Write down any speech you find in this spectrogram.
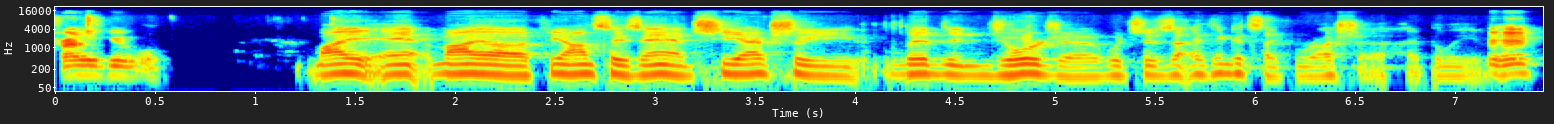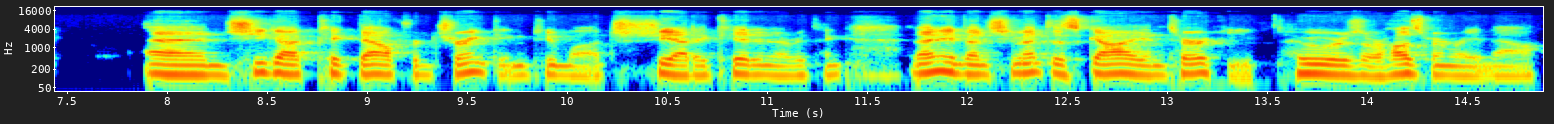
friendly people. my aunt, my uh, fiance's aunt, she actually lived in Georgia, which is I think it's like Russia, I believe. Mhm. And she got kicked out for drinking too much. She had a kid and everything. In any event, she met this guy in Turkey who is her husband right now.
